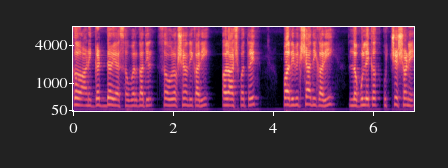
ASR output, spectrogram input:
क आणि गड्ड या संवर्गातील संरक्षण अधिकारी अराजपत्रित परिवीक्षाधिकारी लघुलेखक उच्च श्रेणी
